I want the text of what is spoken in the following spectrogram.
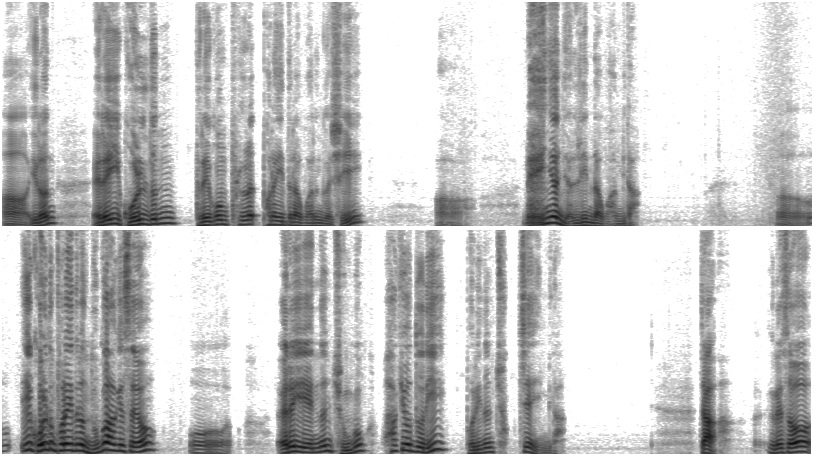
어, 이런 LA 골든 드래곤 퍼레이드라고 하는 것이 어, 매년 열린다고 합니다. 어, 이 골든 퍼레이드는 누가 하겠어요? 어, LA에 있는 중국 화교들이 벌이는 축제입니다. 자, 그래서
